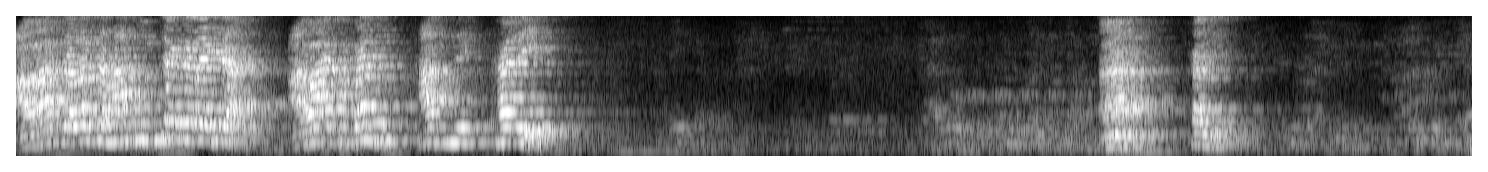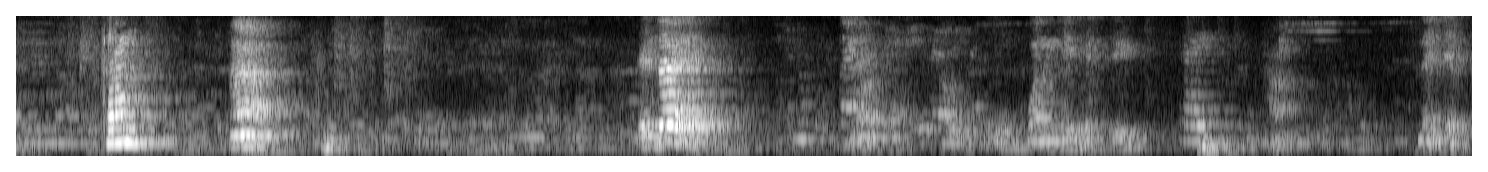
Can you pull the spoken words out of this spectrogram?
आवाज झाला तर हात उंचा करायचा. आवाज बंद हात खाली. हा खाली करा ना हा येतोय वन घे घेते हा नाही लेफ्ट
